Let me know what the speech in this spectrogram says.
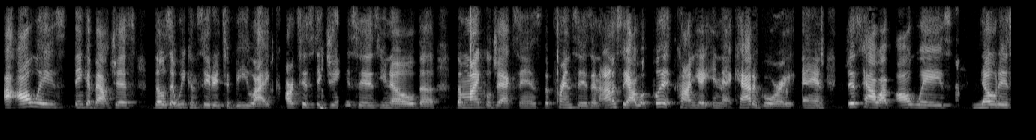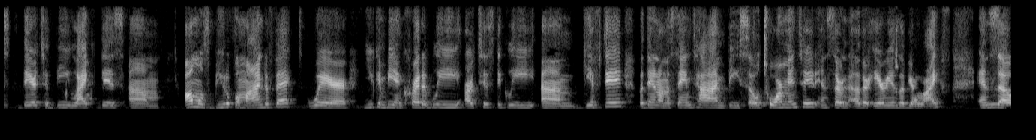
I always think about just those that we consider to be like artistic geniuses, you know, the the Michael Jacksons, the Princes. And honestly, I would put Kanye in that category. And just how I've always noticed there to be like this um almost beautiful mind effect where you can be incredibly artistically um, gifted, but then on the same time be so tormented in certain other areas of your life. And mm-hmm. so,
